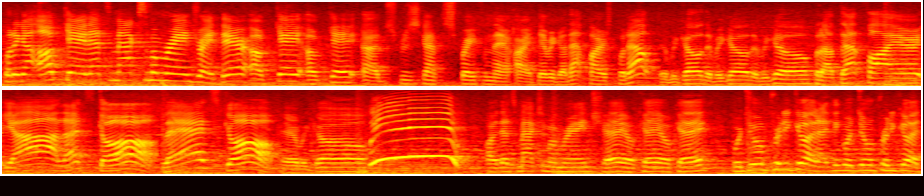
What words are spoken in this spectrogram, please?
Putting out, okay, that's maximum range right there. Okay, okay. Uh, just, we're just gonna have to spray from there. All right, there we go. That fire's put out. There we go, there we go, there we go. Put out that fire. Yeah, let's go. Let's go. There we go. Woo! All right, that's maximum range. Okay, okay, okay. We're doing pretty good. I think we're doing pretty good.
